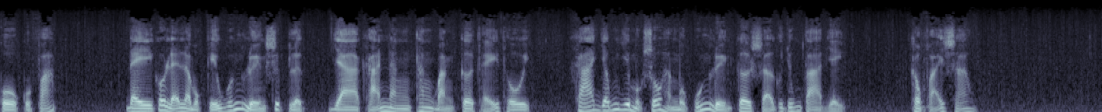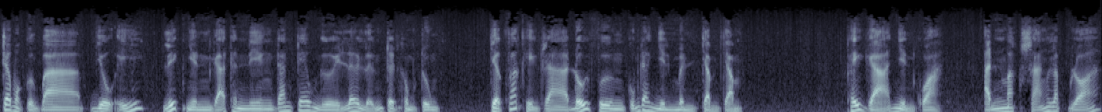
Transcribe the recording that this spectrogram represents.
cô của Pháp. Đây có lẽ là một kiểu huấn luyện sức lực và khả năng thăng bằng cơ thể thôi, khá giống với một số hạng mục huấn luyện cơ sở của chúng ta vậy. Không phải sao? Trong một cường ba vô ý liếc nhìn gã thanh niên đang treo người lơ lửng trên không trung, chợt phát hiện ra đối phương cũng đang nhìn mình chầm chầm. Thấy gã nhìn qua, ánh mắt sáng lấp lóa,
